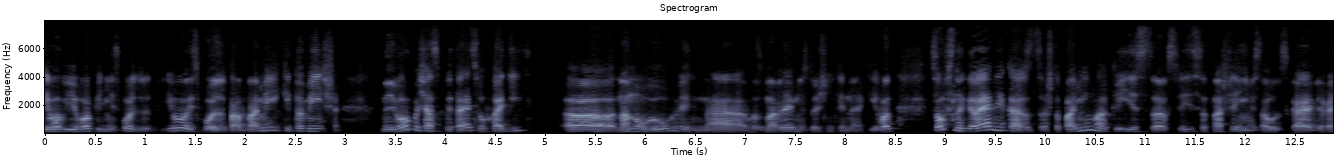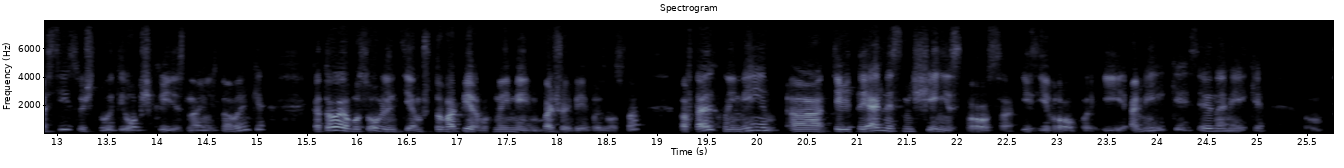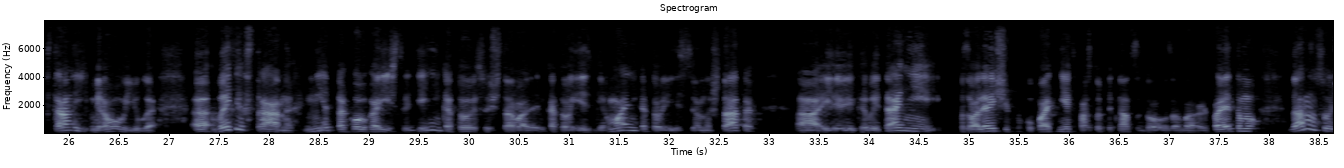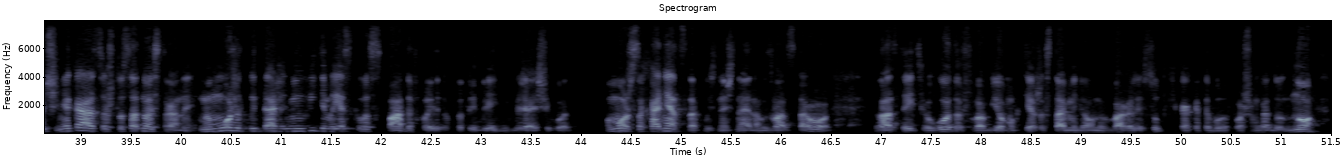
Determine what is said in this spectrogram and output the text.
его в Европе не используют. Его используют, правда, в Америке то меньше. Но Европа сейчас пытается уходить на новый уровень, на возобновляемые источники энергии. вот, собственно говоря, мне кажется, что помимо кризиса в связи с отношениями Саудовской Аравии и России, существует и общий кризис на нефтяном рынке, который обусловлен тем, что, во-первых, мы имеем большое перепроизводство, во-вторых, мы имеем э, территориальное смещение спроса из Европы и Америки, Северной Америки, в страны мирового юга. Э, в этих странах нет такого количества денег, которые существовали, которые есть в Германии, которые есть в Соединенных Штатах или Великобритании, позволяющие покупать нефть по 115 долларов за баррель. Поэтому в данном случае, мне кажется, что с одной стороны, мы, может быть, даже не увидим резкого спада в потреблении в ближайшие годы. Он может сохраняться, допустим, начиная там, с 22 23 года в объемах тех же 100 миллионов баррелей в сутки, как это было в прошлом году. Но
